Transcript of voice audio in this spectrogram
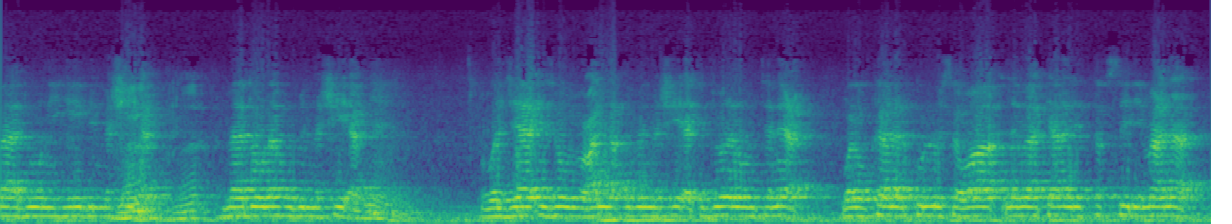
ما دونه بالمشيئة ما دونه بالمشيئة. والجائز يعلق بالمشيئة دون الممتنع ولو كان الكل سواء لما كان للتفصيل معنى.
